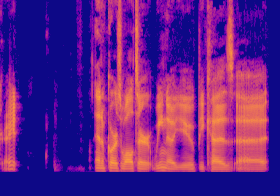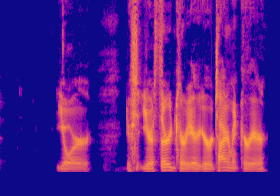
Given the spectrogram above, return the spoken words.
Great. And of course, Walter, we know you because uh, your your your third career, your retirement career,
